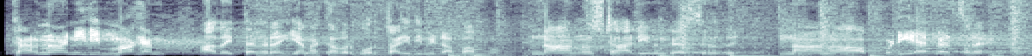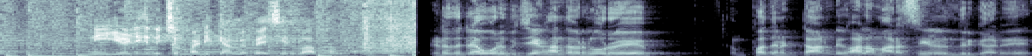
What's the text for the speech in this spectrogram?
கருணாநிதி மகன். அதை தவிர எனக்கு அவருக்கு ஒரு தகுதி விட்டா பார்ப்போம். நானும் ஸ்டாலினும் பேசுறது. நான் அப்படியே பேசுறேன். நீ எழுதி வச்சு படிக்காம பேசிட்டு பார்ப்போம் கிட்டத்தட்ட ஒரு விஜயகாந்த் அவர்கள் ஒரு பதினெட்டு ஆண்டு காலம் அரசியல் இருந்திருக்காரு.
